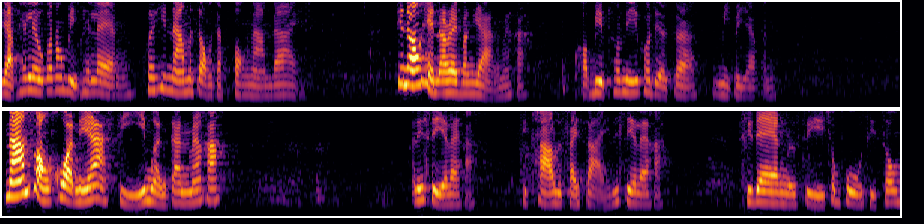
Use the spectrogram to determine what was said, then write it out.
อยากให้เร็วก็ต้องบีบให้แรง เพื่อที่น้ำมันจะออกจากฟองน้ำได้ พี่น้องเห็นอะไรบางอย่างไหมคะ ขอบีบเท่านี้เพราะเดี๋ยวจะมีไปยาวกว่านี้น้ำสองขวดนี้สีเหมือนกันไหมคะ อันนี้สีอะไรคะ สีขาวหรือใสๆนี่สีอะไรคะ สีแดงหรือสีชมพู สีส้ม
